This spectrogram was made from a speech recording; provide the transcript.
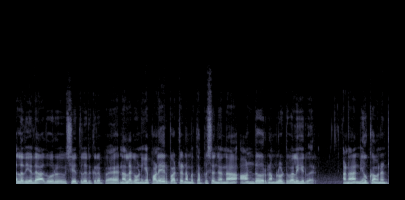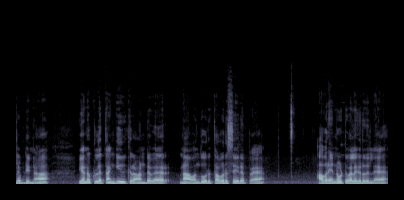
அல்லது ஏதாவது ஒரு விஷயத்தில் இருக்கிறப்ப நல்லா கவனிங்க பழைய ஏற்பாட்டில் நம்ம தப்பு செஞ்சோன்னா ஆண்டவர் நம்மளோட்டு விலகிடுவார். ஆனால் நியூ கவனண்ட்டில் எப்படின்னா எனக்குள்ளே தங்கி இருக்கிற ஆண்டவர் நான் வந்து ஒரு தவறு செய்கிறப்ப அவர் என்னை விட்டு விலகிறதில்ல.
